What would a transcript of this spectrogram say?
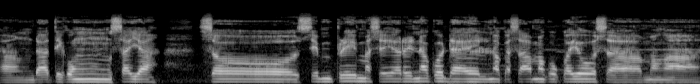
ang dati kong saya. So, siyempre masaya rin ako dahil nakasama ko kayo sa mga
